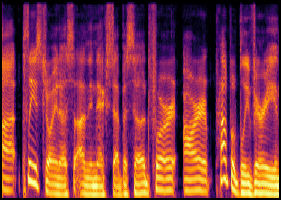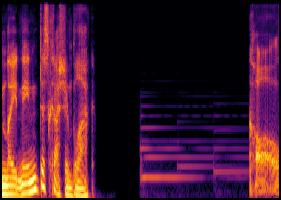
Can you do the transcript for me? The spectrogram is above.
Uh, please join us on the next episode for our probably very enlightening discussion block. Call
